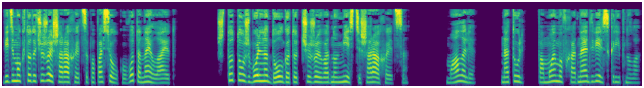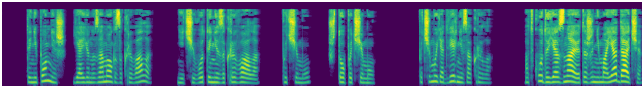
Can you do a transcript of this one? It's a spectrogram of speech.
Видимо, кто-то чужой шарахается по поселку, вот она и лает. Что-то уж больно долго тот чужой в одном месте шарахается. Мало ли. Натуль, по-моему, входная дверь скрипнула. Ты не помнишь, я ее на замок закрывала? Ничего ты не закрывала. Почему? Что почему? Почему я дверь не закрыла? Откуда я знаю, это же не моя дача.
